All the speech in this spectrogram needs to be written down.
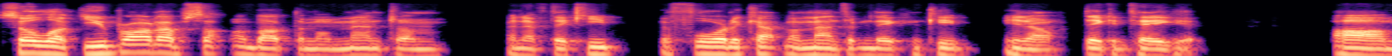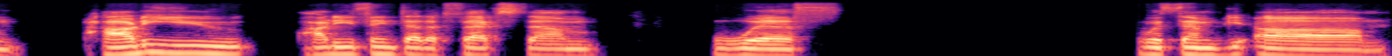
So look, you brought up something about the momentum, and if they keep if Florida kept momentum, they can keep, you know, they can take it. Um, how do you how do you think that affects them with with them um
